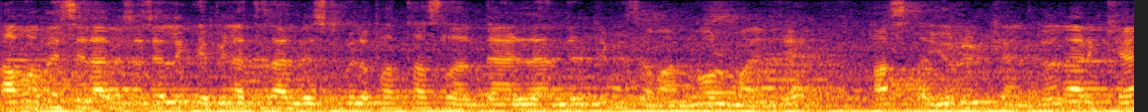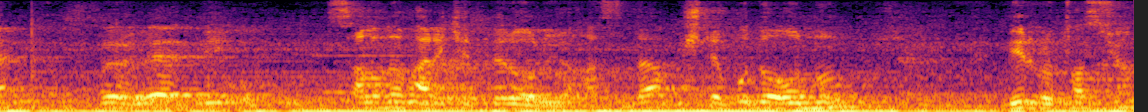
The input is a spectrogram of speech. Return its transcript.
Ama mesela biz özellikle bilateral vestibülopat hastaları değerlendirdiğimiz zaman normalde hasta yürürken, dönerken böyle bir salınım hareketleri oluyor hastada. İşte bu da onun bir rotasyon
